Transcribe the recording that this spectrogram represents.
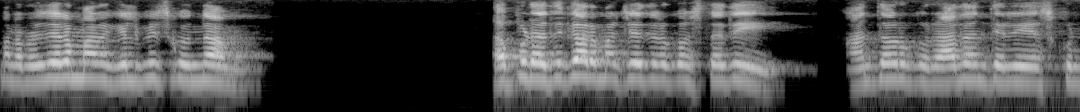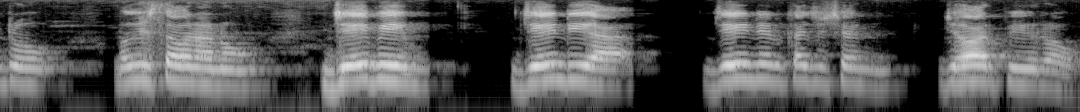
మన ప్రజలు మనం గెలిపించుకుందాం. అప్పుడు అధికారం మన చేతిలోకి వస్తుంది. అంతవరకు రాదని తెలియజేసుకుంటూ ముగిస్తా ఉన్నాను. జై భీమ్ జై ఇండియా జై Indian constitution Jawahar P Rao.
